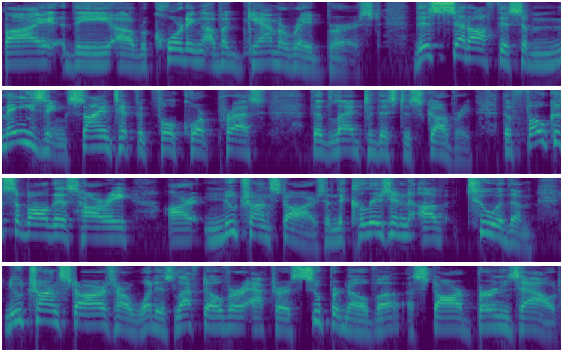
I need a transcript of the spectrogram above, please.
by the uh, recording of a gamma ray burst. This set off this amazing scientific full court press that led to this discovery. The focus of all this, Hari, are neutron stars and the collision of two of them. Neutron stars are what is left over after a supernova, a star burns out.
